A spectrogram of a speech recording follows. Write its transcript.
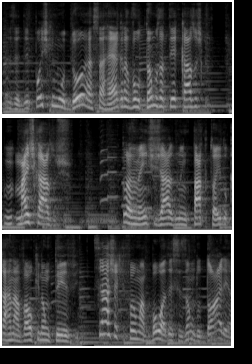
Quer dizer, depois que mudou essa regra, voltamos a ter casos, mais casos. Provavelmente já no impacto aí do carnaval que não teve. Você acha que foi uma boa decisão do Dória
